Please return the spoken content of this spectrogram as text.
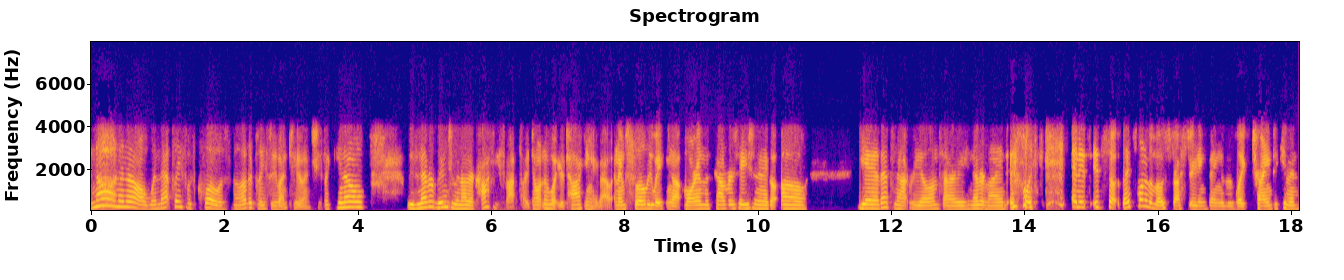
no no no when that place was closed the other place we went to. And she's like you know we've never been to another coffee spot so i don't know what you're talking about. And i'm slowly waking up more in this conversation and i go oh yeah, that's not real. I'm sorry. Never mind. Like, and it's it's so that's one of the most frustrating things is like trying to convince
